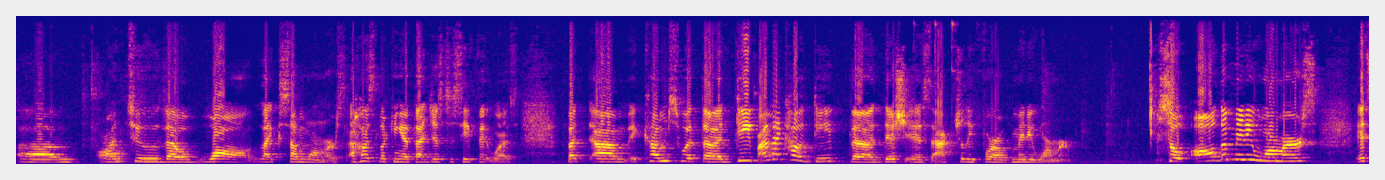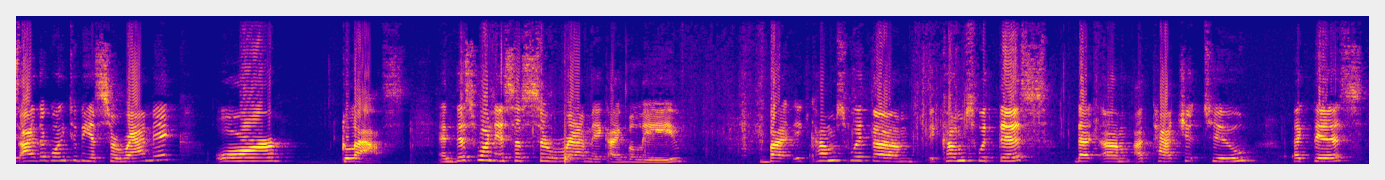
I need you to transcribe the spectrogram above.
um, onto the wall like some warmers. I was looking at that just to see if it was. But um, it comes with a deep, I like how deep the dish is actually for a mini warmer. So all the mini warmers, it's either going to be a ceramic or glass. And this one is a ceramic, I believe. But it comes with um, it comes with this that um, attach it to like this.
